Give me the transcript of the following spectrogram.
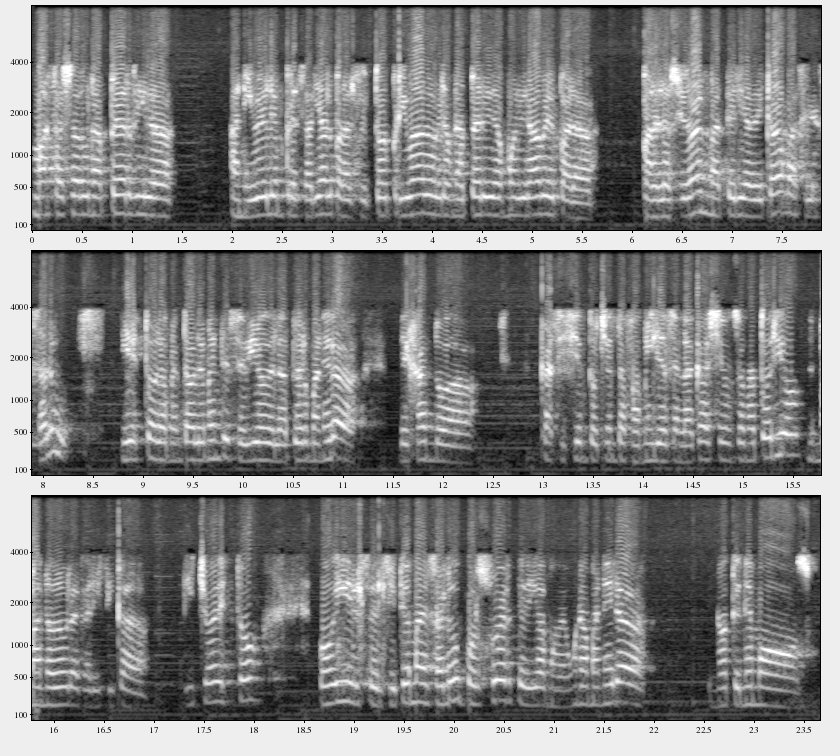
más allá de una pérdida a nivel empresarial para el sector privado, era una pérdida muy grave para, para la ciudad en materia de camas y de salud. Y esto lamentablemente se vio de la peor manera, dejando a casi 180 familias en la calle un sanatorio de mano de obra calificada. Dicho esto, hoy el, el sistema de salud, por suerte, digamos, de alguna manera no tenemos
